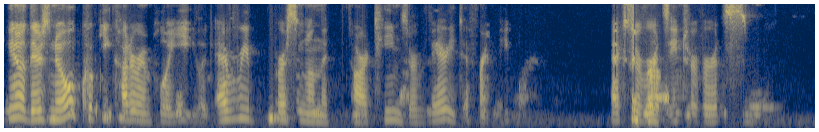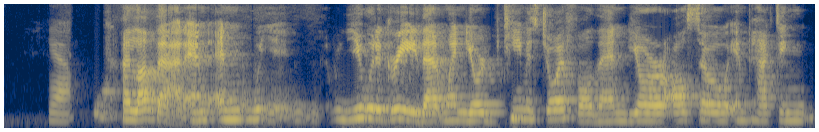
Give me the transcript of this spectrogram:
you know, there's no cookie cutter employee. Like every person on the our teams are very different people. Extroverts, introverts. Yeah. I love that. And and we, you would agree that when your team is joyful, then you're also impacting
